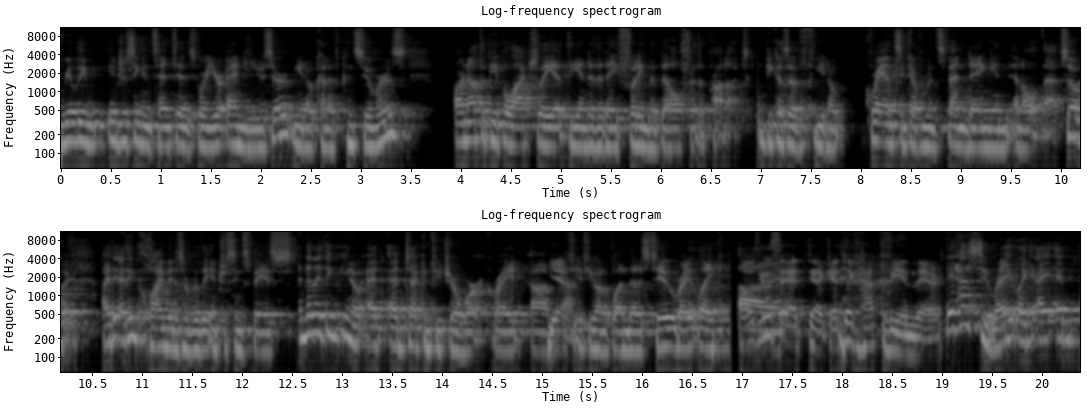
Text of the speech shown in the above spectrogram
really interesting incentives where your end user you know kind of consumers are not the people actually at the end of the day footing the bill for the product because of you know grants and government spending and, and all of that. So right. I, th- I, think climate is a really interesting space. And then I think you know ed, ed tech and future work, right? Um, yeah. If, if, you want to blend those two, right? Like I was uh, going to say ed tech. Ed tech had to be in there. It has to, right? Like I, and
